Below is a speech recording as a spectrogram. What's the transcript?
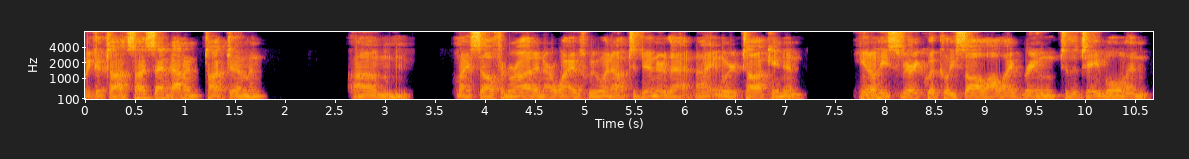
we could talk. So I sat down and talked to him and, um, myself and Rod and our wives, we went out to dinner that night and we were talking and, you know, he very quickly saw all I bring to the table and,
